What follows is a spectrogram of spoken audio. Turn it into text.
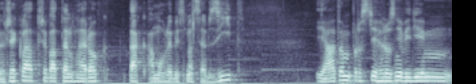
řekla třeba tenhle rok, tak a mohli bychom se vzít, já tam prostě hrozně vidím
